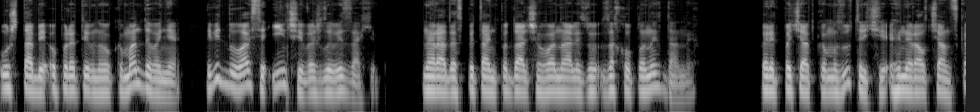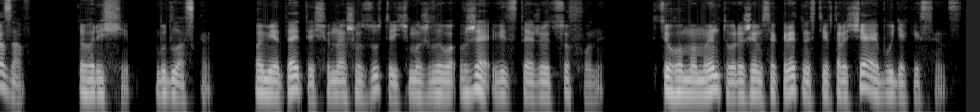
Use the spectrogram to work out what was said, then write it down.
у штабі оперативного командування відбувався інший важливий захід нарада з питань подальшого аналізу захоплених даних. Перед початком зустрічі генерал Чан сказав Товариші, будь ласка, пам'ятайте, що нашу зустріч, можливо, вже відстежують софони. З цього моменту режим секретності втрачає будь-який сенс.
